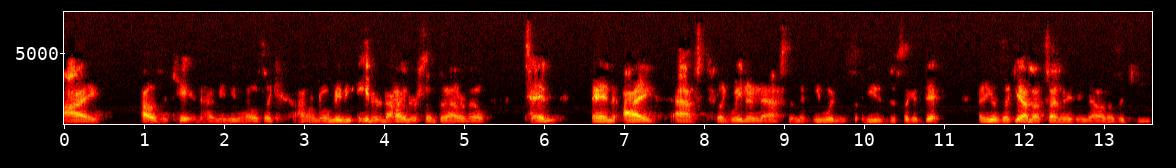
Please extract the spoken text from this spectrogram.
I I was a kid. I mean, you know, I was like, I don't know, maybe eight or nine or something, I don't know. Ten. And I asked, like waited and asked him and he wouldn't he was just like a dick. And he was like, Yeah, I'm not signing anything now. And I was like, "You-"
